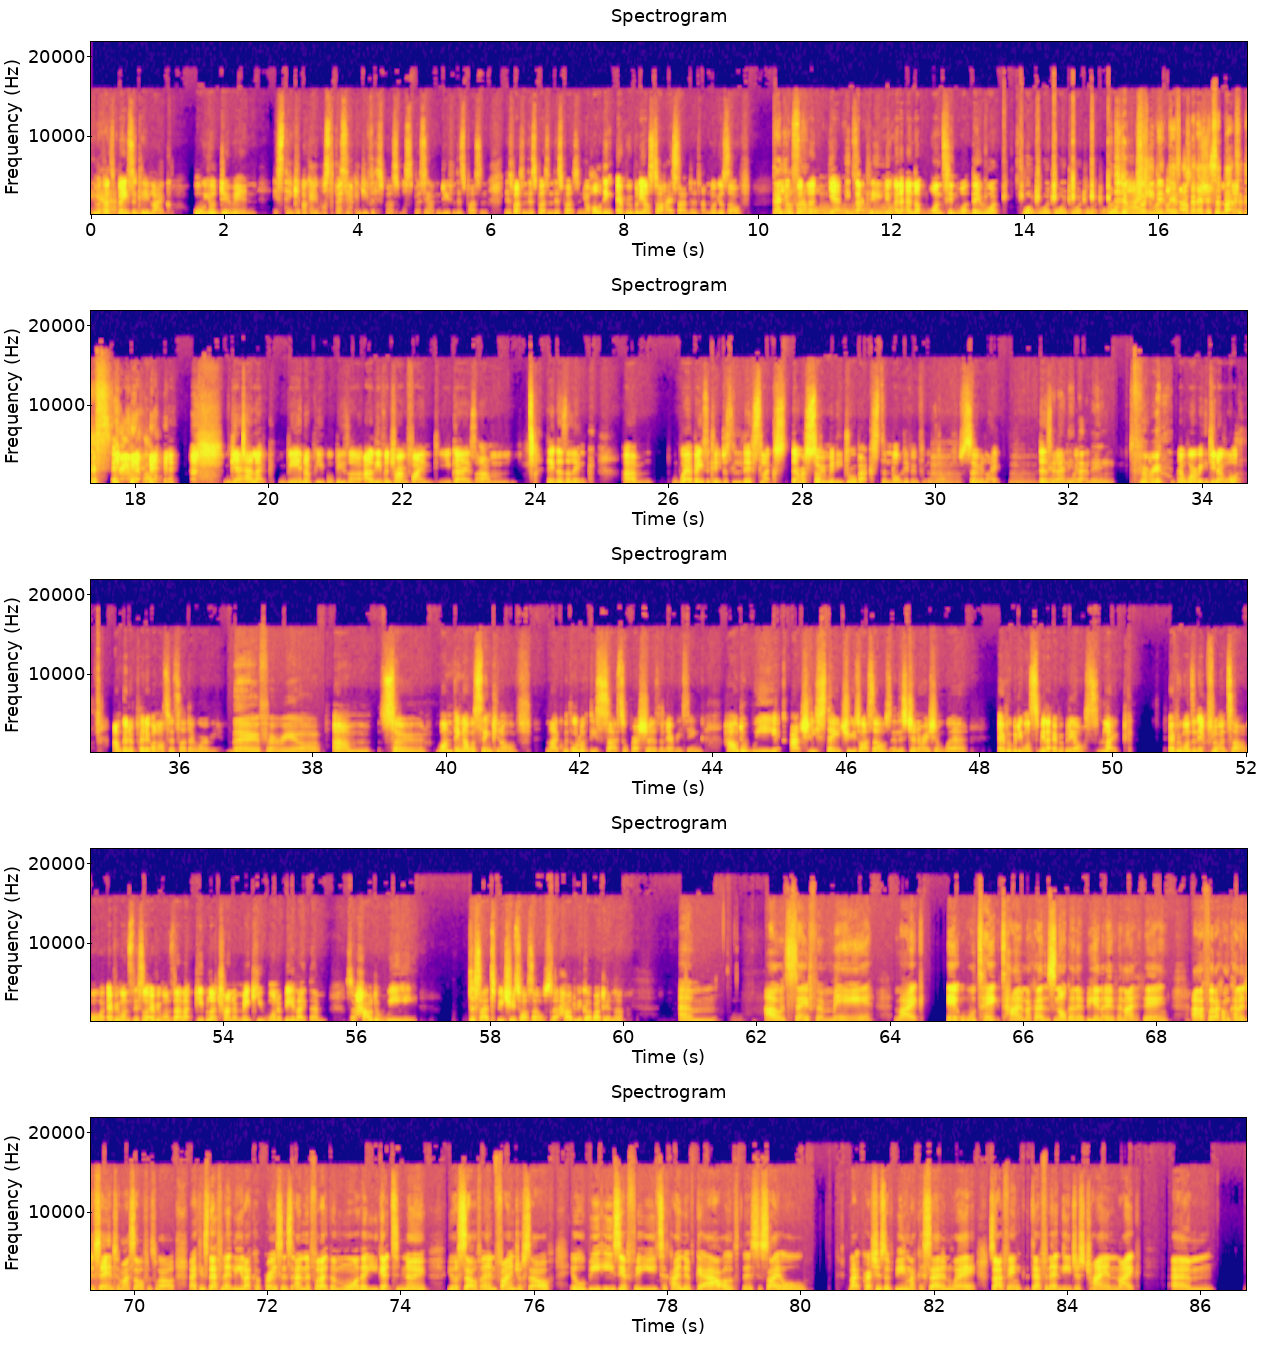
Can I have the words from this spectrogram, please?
because Yeah. basically, like all you're doing is thinking, okay, what's the best thing I can do for this person? What's the best thing I can do for this person? This person, this person, this person. You're holding everybody else to a high standard and not yourself. Than You're gonna- yourself. yeah, exactly. You're gonna end up Oh. wanting what they want. What, what, what, what, what, what? I Word, needed word, this. word. I'm gonna listen back to this. yeah, like being a people pleaser. I'll even try and find you guys. Um, I think there's a link, um, where basically it just lists like there are so many drawbacks to not living for yourself. Mm. So like, Mm. there's yeah, no I need point. that link for real. Don't worry. Do you know what? I'm gonna put it on our Twitter. Don't worry. No, for real. Um, so one thing I was thinking of, like with all of these societal pressures and everything, how do we actually stay true to ourselves in this generation where everybody wants to be like everybody else? Like everyone's an influencer or everyone's this or everyone's that. Like people are trying to make you want to be like them. So how do we decide to be true to ourselves? Like how do we go about doing that? Um, I would say for me, like it will take time. Like it's not going to be an overnight thing. And I feel like I'm kind of just saying to myself as well. Like it's definitely like a process. And I feel like the more that you get to know yourself and find yourself, it will be easier for you to kind of get out of the societal like pressures of being like a certain way. So I think definitely just try and like um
